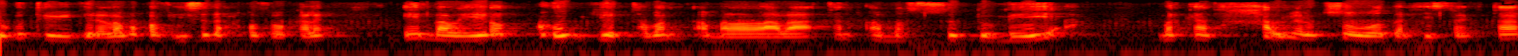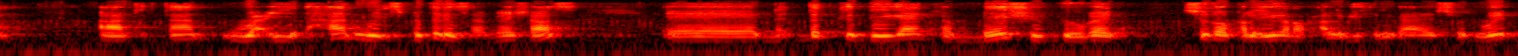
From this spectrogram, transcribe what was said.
lagu tegi jiray laba qof iyo saddex qof oo kale in dhalinyaro kow iyo toban ama labaatan ama sodomeeye ah. Markaad hal meel ku soo wada dalxiis tagtaan aad tagtaan wacyi ahaan way isbedelaysaa meeshaas. Dadka deegaanka meesha joogayna sidoo kale iyagana waxaa laga soo dhaweyn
